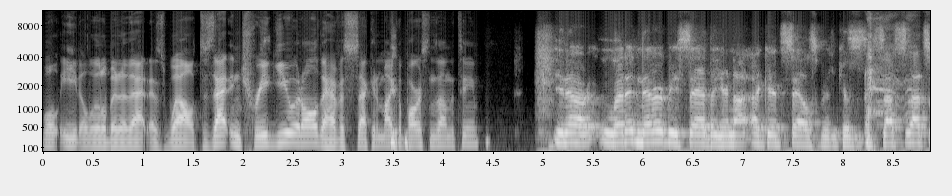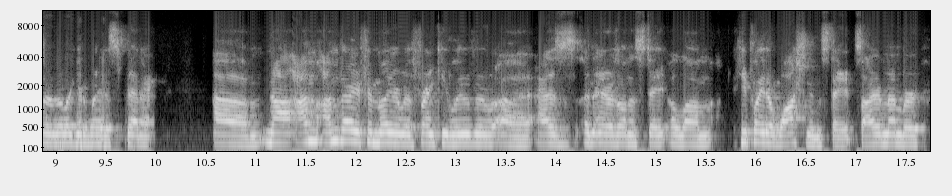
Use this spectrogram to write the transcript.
will eat a little bit of that as well. Does that intrigue you at all to have a second Micah Parsons on the team? You know, let it never be said that you're not a good salesman because that's that's a really good way to spin it. Um, no, I'm I'm very familiar with Frankie Luvu uh, as an Arizona State alum. He played at Washington State, so I remember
